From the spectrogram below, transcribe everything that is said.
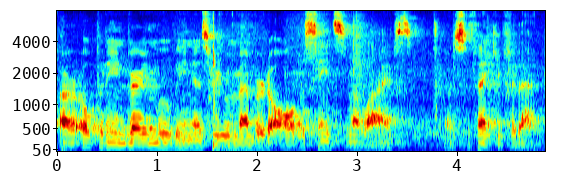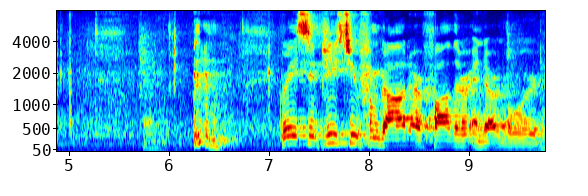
our opening very moving as we remembered all the saints in our lives. Uh, so thank you for that. Grace and peace to you from God our Father and our Lord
